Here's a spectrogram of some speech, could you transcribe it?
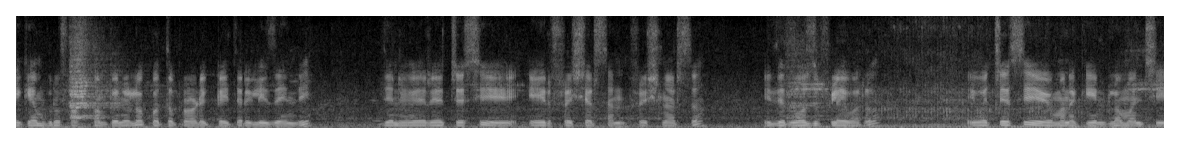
ఏకేఎం గ్రూప్ ఆఫ్ కంపెనీలో కొత్త ప్రోడక్ట్ అయితే రిలీజ్ అయింది. దీని వేరే వచ్చేసి ఎయిర్ ఫ్రెషర్స్ అండ్ ఫ్రెషనర్స్. ఇది రోజు ఫ్లేవరు. ఇవి వచ్చేసి మనకి ఇంట్లో మంచి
